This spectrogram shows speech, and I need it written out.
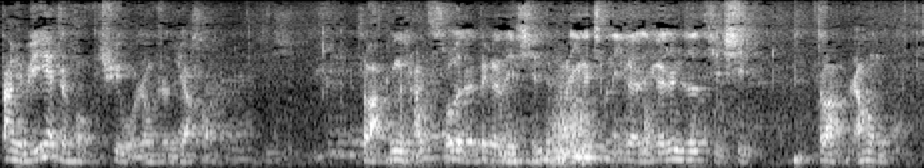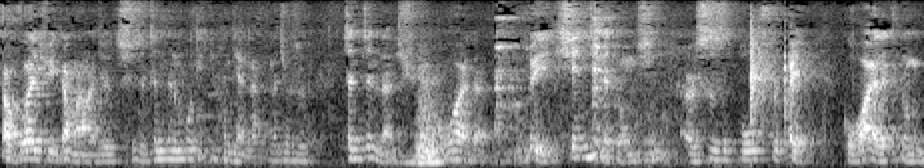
大学毕业之后去，我认为是比较好的，是吧？因为他所有的这个形成他的一个基本的一个一个认知体系，是吧？然后到国外去干嘛呢？就其实真正的目的就很简单，那就是真正的学国外的最先进的东西，而是是不是被国外的这种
